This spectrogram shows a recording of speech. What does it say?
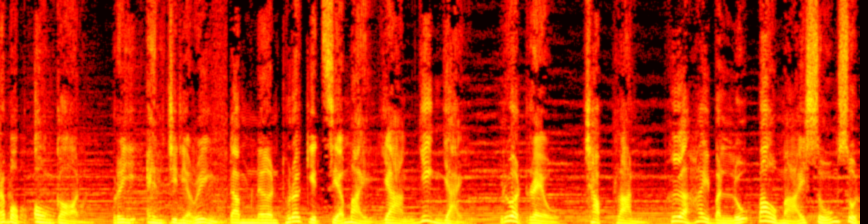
ระบบองค์กร Re-engineering ดำเนินธุรกิจเสียใหม่อย่างยิ่งใหญ่ รวดเร็ว ฉับพลัน เพื่อให้บรรลุเป้าหมายสูงสุด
